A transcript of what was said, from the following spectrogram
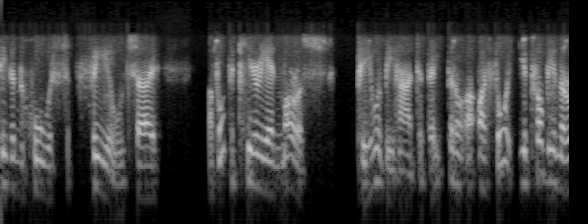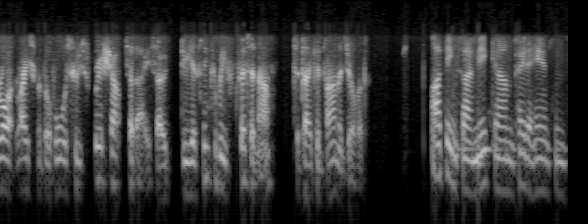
seven horse field. So I thought the Kerry Ann Morris Peel would be hard to beat, but I, I thought you're probably in the right race with the horse who's fresh up today. So do you think he'll be fit enough to take advantage of it? I think so, Mick. Um, Peter Hansen's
